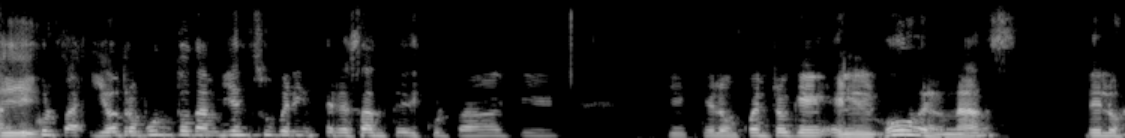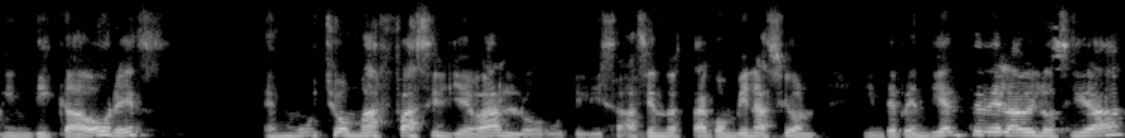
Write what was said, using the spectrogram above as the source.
disculpa, y otro punto también súper interesante, disculpa que, que, lo encuentro que el governance de los indicadores es mucho más fácil llevarlo utiliza, haciendo esta combinación, independiente de la velocidad,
